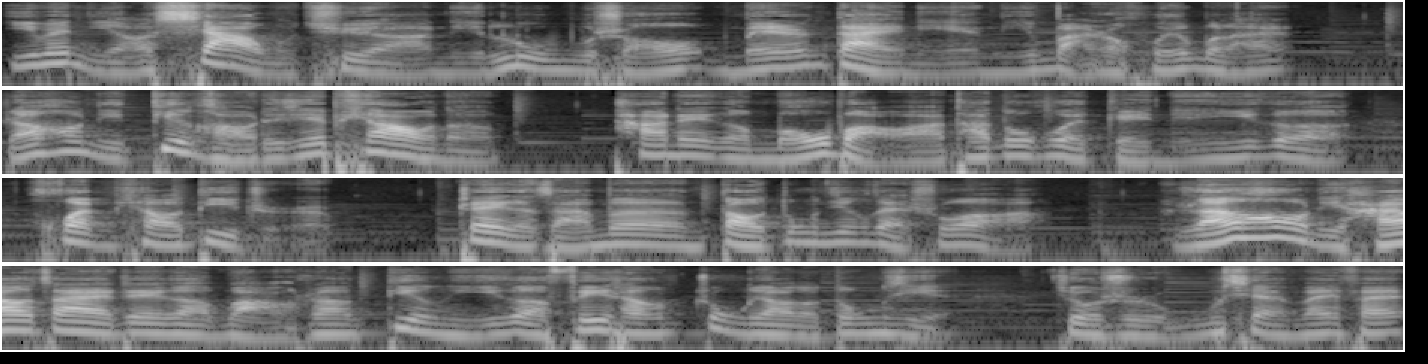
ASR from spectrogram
因为你要下午去啊，你路不熟，没人带你，你晚上回不来。然后你订好这些票呢，他那个某宝啊，他都会给您一个。换票地址，这个咱们到东京再说啊。然后你还要在这个网上订一个非常重要的东西，就是无线 WiFi。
